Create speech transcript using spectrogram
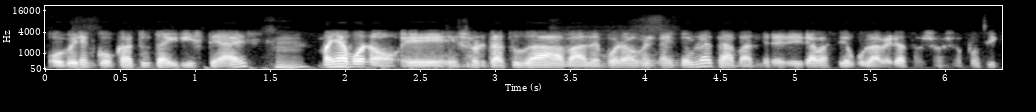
oberen kokatuta iristea, ez? Hmm. Baina, bueno, e, sortatu da, ba, denbora oberen gain daula, eta banderera irabazi dugula beraz oso oso pozik.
